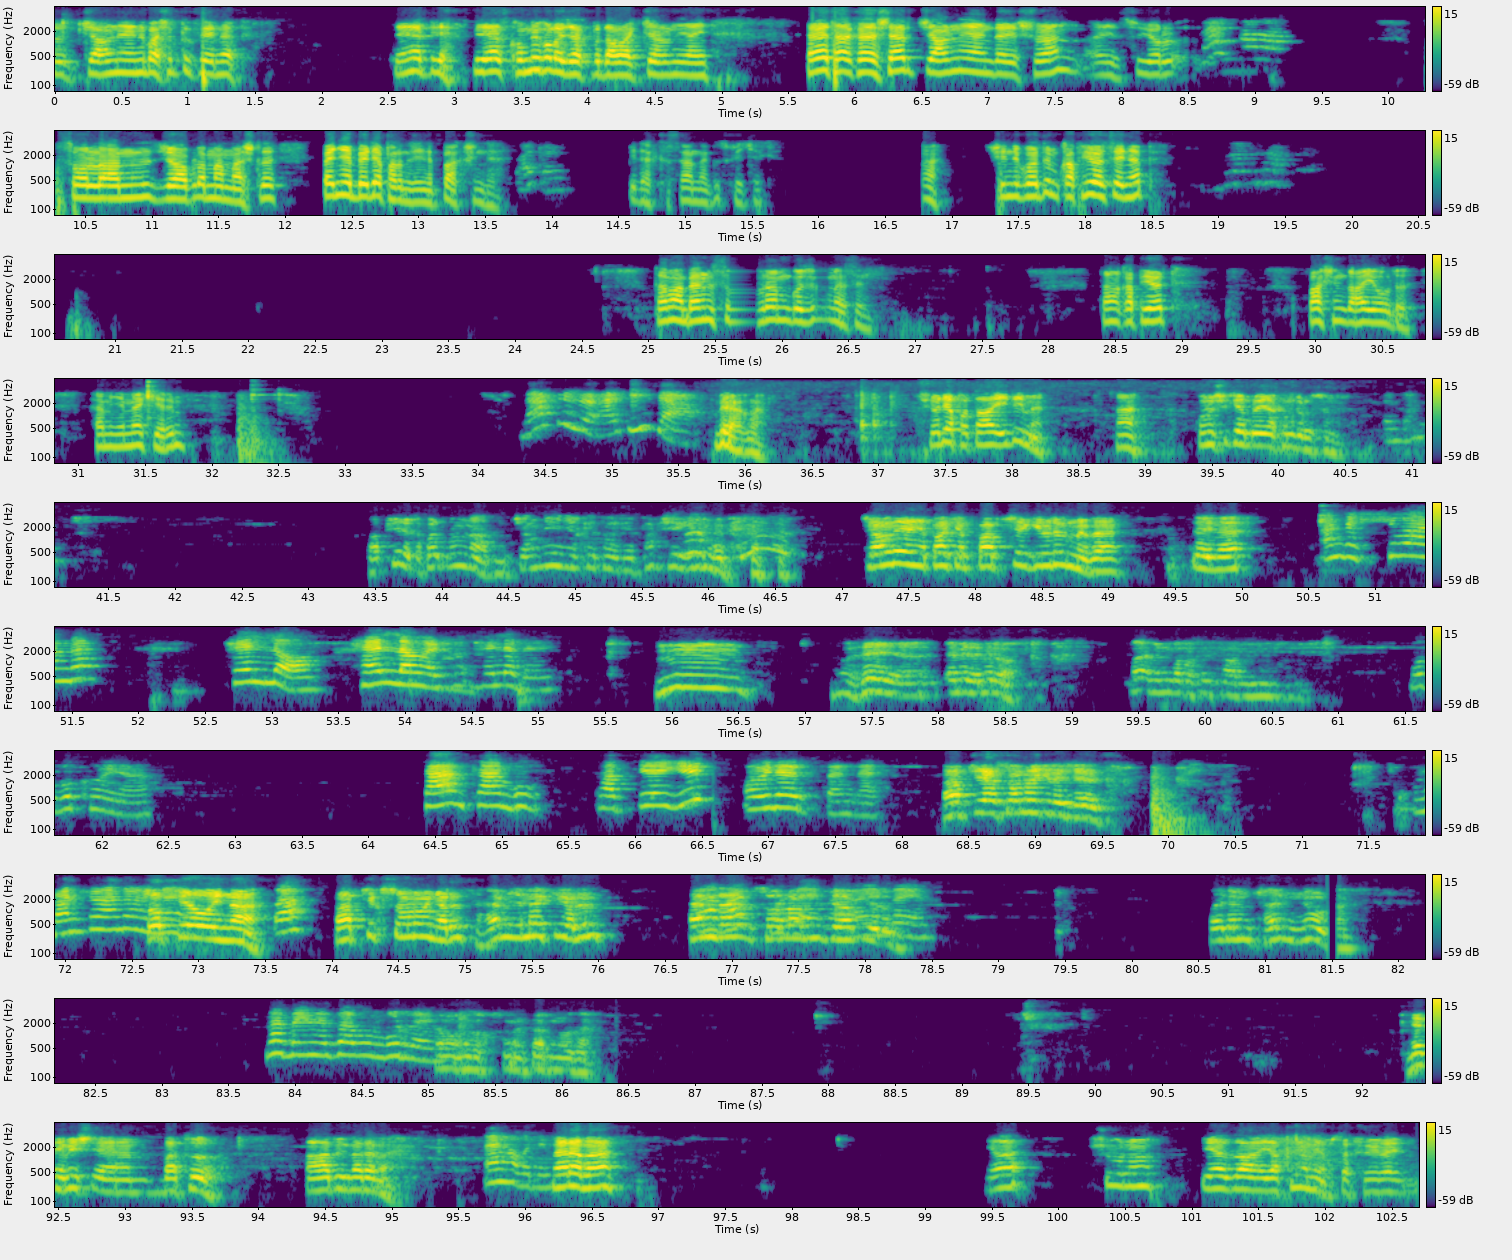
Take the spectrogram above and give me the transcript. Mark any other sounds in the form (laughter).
Dur, canlı yayını başlattık Zeynep. Zeynep biraz, biraz komik olacak bu da bak canlı yayın. Evet arkadaşlar canlı yayındayız şu an. Sorularınızı cevaplama amaçlı. Ben ya böyle yaparım Zeynep bak şimdi. Bir dakika sana gözükecek. Heh, şimdi gördüm kapıyı ört Zeynep. Tamam benim sıfıram gözükmesin. Tamam kapıyı ört. Bak şimdi daha iyi oldu. Hem yemek yerim. Bir dakika. Şöyle yap daha iyi değil mi? Ha. Konuşurken buraya yakın durursun. PUBG'yi kapatmam lazım. Canlı yayın yaparken PUBG'ye girir mi be? (laughs) Canlı yayın yaparken PUBG'ye girilir mi be? Zeynep. Anne şu anda hello. Hello. Hello de. Hmm. Hey, Emir Emir o. Bak benim babası çağırıyor. Baba koyna. Sen sen bu PUBG'ye gir oynarız seninle. PUBG'ye sonra gireceğiz. Ben şu anda oynarım. oyna. Bak. PUBG sonra oynarız. Hem yemek yiyorum hem bak, de cevaplıyorum. oyundayım. Vay benim çayım ne oldu? Bak benim hesabım buradayım. Tamam senin hesabın orada. Ne demiş Ee, Batu? Abi merhaba. Merhaba dedim. Merhaba. Ya şunu biraz daha yakından mı yapsak şöyle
